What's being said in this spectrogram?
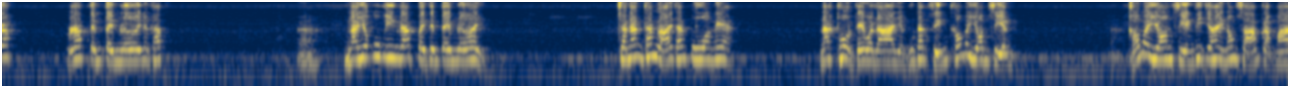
รับรับเต็มเต็มเลยนะครับนายกอุ้งอิงรับไปเต็มเต็มเลย ฉะนั้นทั้งหลายทั้งปวงเนี่ย นักโทษเทวดาอย่างคุณทักษิณเขาไม่ยอมเสี่ยง เขาไม่ยอมเสี่ยงที่จะให้น้องสาวกลับมา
